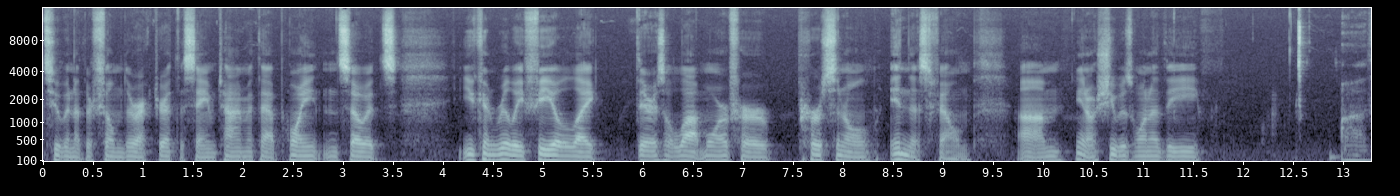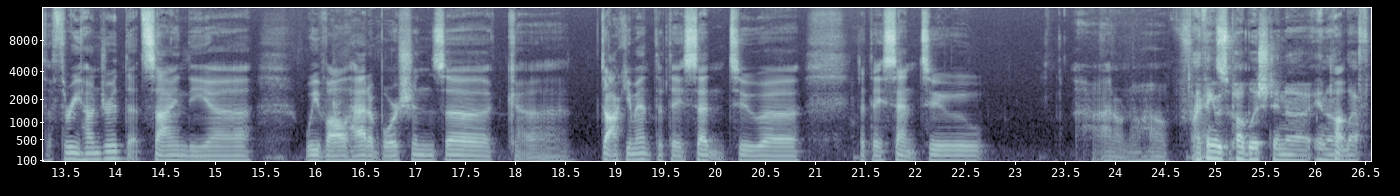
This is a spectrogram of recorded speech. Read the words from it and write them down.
to another film director at the same time at that point and so it's you can really feel like there's a lot more of her personal in this film um, you know she was one of the uh, the 300 that signed the uh, we've all had abortions uh, uh, document that they sent to uh, that they sent to I don't know how. France, I think it was published in a in a pu- left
